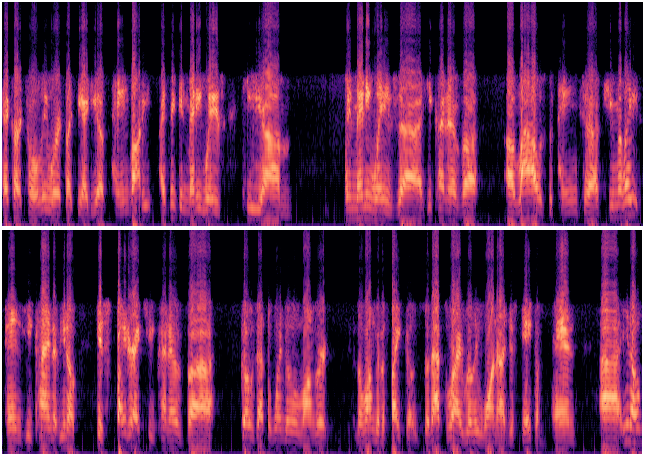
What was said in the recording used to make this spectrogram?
Eckhart Tolle, where it's like the idea of pain body. I think in many ways he um, in many ways uh, he kind of uh, allows the pain to accumulate, and he kind of you know his fighter IQ kind of uh, goes out the window the longer the longer the fight goes. So that's where I really want to just take them. And uh, you know,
